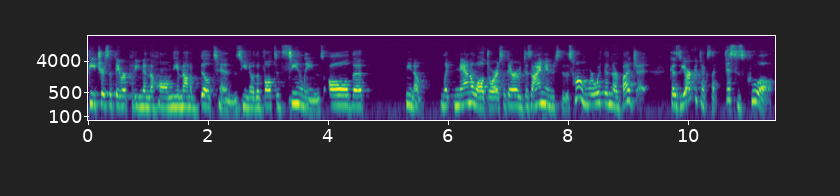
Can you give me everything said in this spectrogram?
features that they were putting in the home, the amount of built-ins, you know, the vaulted ceilings, all the, you know, like nano wall doors that they were designing into this home were within their budget because the architect's like, this is cool.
